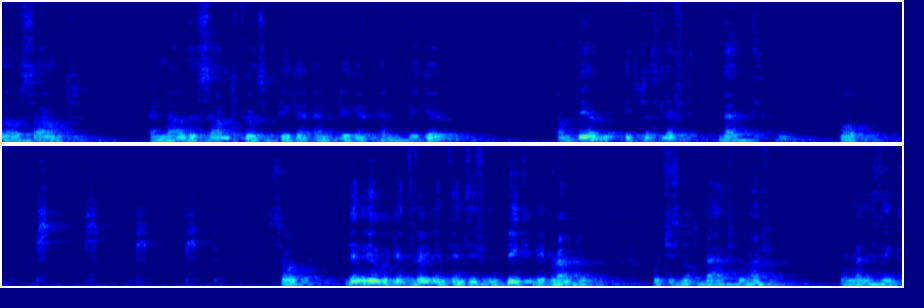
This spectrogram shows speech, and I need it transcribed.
low sound. And now the sound grows bigger and bigger and bigger until it's just left that uh, small. So then we will get very intensive and big vibrato, which is not bad to have for many things.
